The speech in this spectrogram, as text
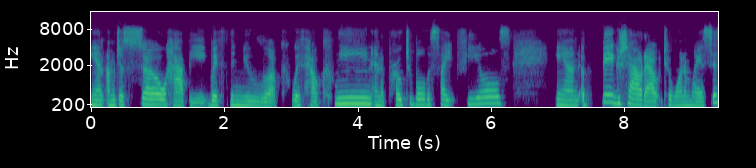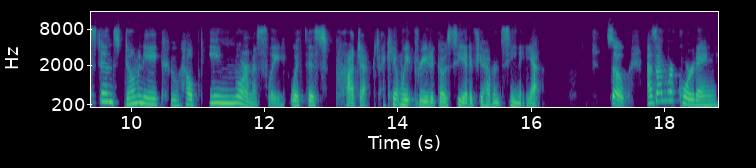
and I'm just so happy with the new look, with how clean and approachable the site feels. And a big shout out to one of my assistants, Dominique, who helped enormously with this project. I can't wait for you to go see it if you haven't seen it yet. So, as I'm recording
